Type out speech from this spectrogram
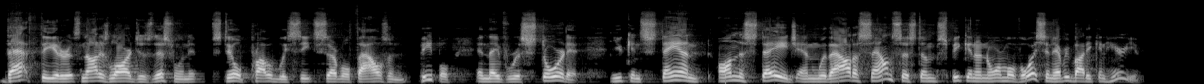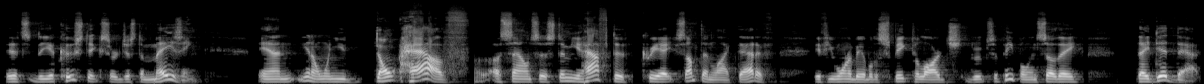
That theater, it's not as large as this one. It still probably seats several thousand people, and they've restored it. You can stand on the stage and without a sound system speak in a normal voice, and everybody can hear you. It's, the acoustics are just amazing. And, you know, when you don't have a sound system, you have to create something like that if, if you want to be able to speak to large groups of people. And so they, they did that.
